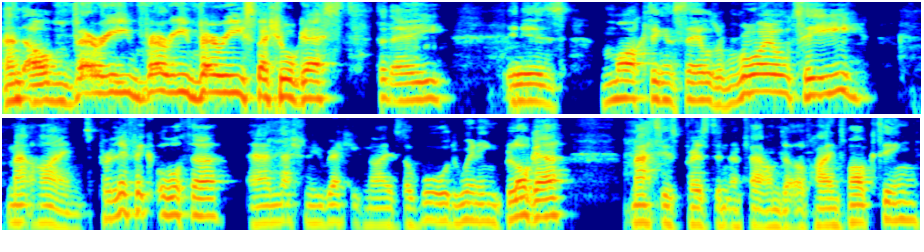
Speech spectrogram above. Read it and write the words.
And our very, very, very special guest today is marketing and sales royalty, Matt Heinz, prolific author and nationally recognized award winning blogger. Matt is president and founder of Heinz Marketing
